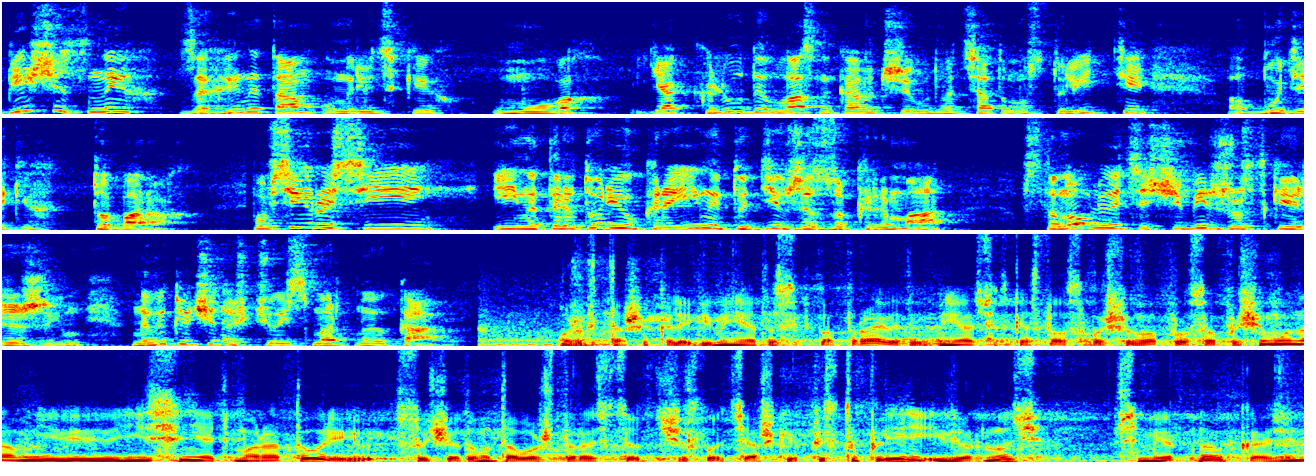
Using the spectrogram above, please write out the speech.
більшість з них загине там у нелюдських умовах, як люди, власне кажучи, у 20 столітті в будь-яких тобарах. По всій Росії і на території України тоді вже зокрема встановлюється ще більш жорсткий режим, не виключено, що і смертною карою. Может быть, наши коллеги меня сказать, поправят. У меня все-таки остался большой вопрос. А почему нам не, не снять мораторий с учетом того, что растет число тяжких преступлений и вернуть смертную казнь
